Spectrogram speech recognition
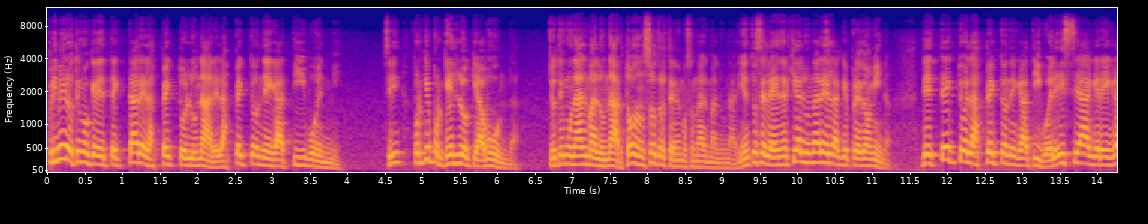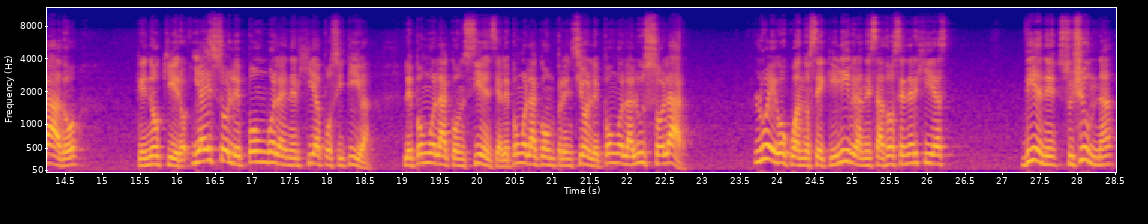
Primero tengo que detectar el aspecto lunar, el aspecto negativo en mí. ¿Sí? ¿Por qué? Porque es lo que abunda. Yo tengo un alma lunar, todos nosotros tenemos un alma lunar. Y entonces la energía lunar es la que predomina. Detecto el aspecto negativo, ese agregado que no quiero. Y a eso le pongo la energía positiva le pongo la conciencia, le pongo la comprensión, le pongo la luz solar. Luego, cuando se equilibran esas dos energías, viene Suyumna,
